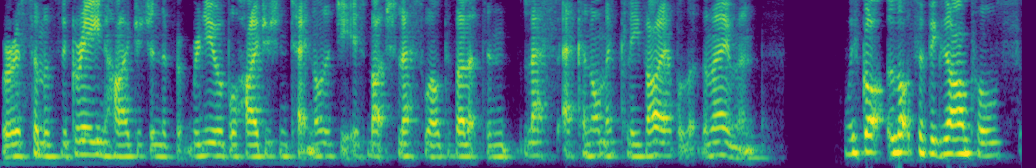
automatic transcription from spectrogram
whereas some of the green hydrogen, the renewable hydrogen technology, is much less well developed and less economically viable at the moment. We've got lots of examples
